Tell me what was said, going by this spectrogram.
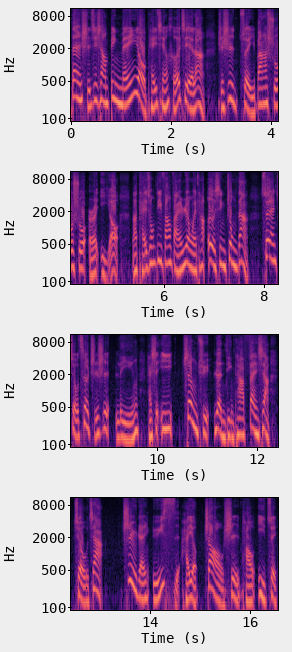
但实际上并没有赔钱和解啦，只是嘴巴说说而已哦。那台中地方法院认为他恶性重大，虽然酒测值是零，还是一证据认定他犯下酒驾。致人于死，还有肇事逃逸罪，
